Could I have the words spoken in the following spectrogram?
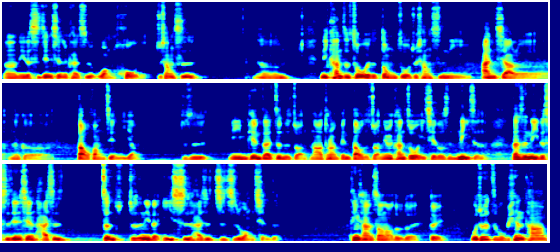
呃，你的时间线就开始是往后的，就像是，嗯，你看着周围的动作，就像是你按下了那个倒放键一样，就是你影片在正着转，然后突然变倒着转，你会看周围一切都是逆着的，但是你的时间线还是正，就是你的意识还是直直往前的，听起来很烧脑，对不对？对我觉得这部片它，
